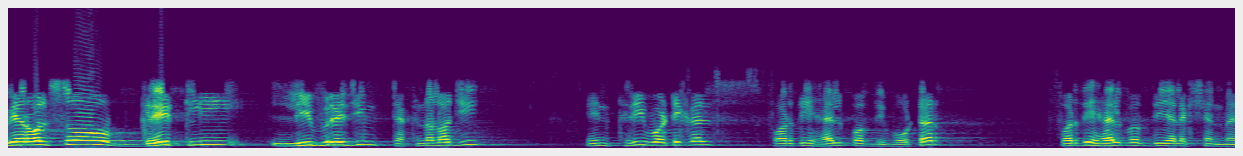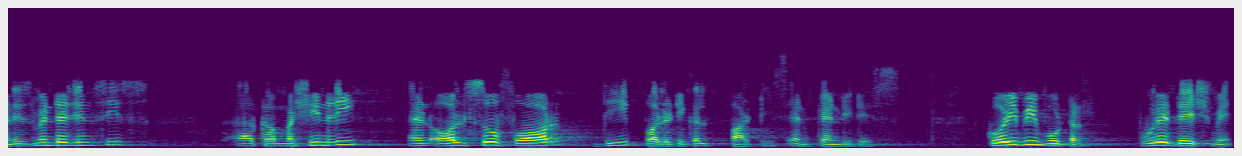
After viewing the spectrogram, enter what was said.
We are also greatly leveraging technology in three verticals for the help of the voter, for the help of the election management agencies, uh, machinery, and also for the political parties and candidates. कोई भी वोटर पूरे देश में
